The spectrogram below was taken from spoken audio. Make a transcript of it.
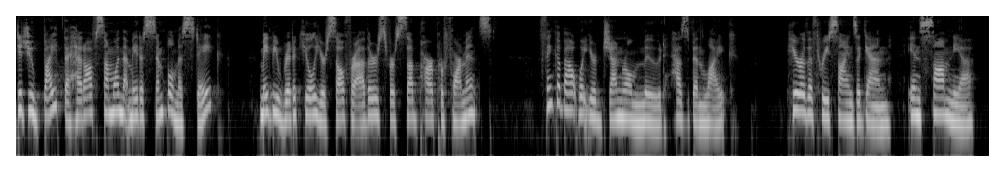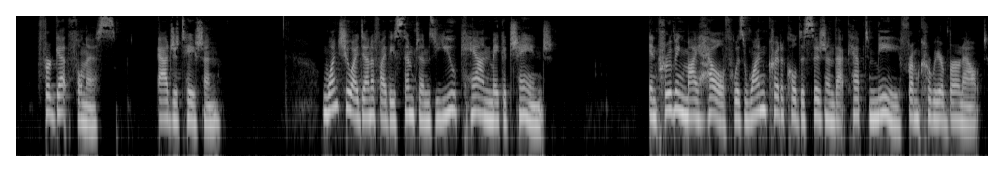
Did you bite the head off someone that made a simple mistake? Maybe ridicule yourself or others for subpar performance? Think about what your general mood has been like. Here are the three signs again insomnia, forgetfulness, agitation. Once you identify these symptoms, you can make a change. Improving my health was one critical decision that kept me from career burnout.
